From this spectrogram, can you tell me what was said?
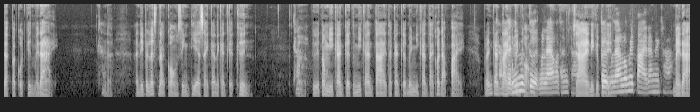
จะปรากฏขึ้นไม่ได้ค่ะนะอันนี้เป็นลักษณะของสิ่งที่อาศัยกันในการเกิดขึ้นค่ะอ่าคือต้องมีการเกิดต้องมีการตาย ถ้าการเกิดไม่มีการตายก็ดับไป เพราะฉะนั้นการค่ะตายแต่ก็เป็นี่นมันของเกิดมาแล้วค่ะท่านคะใช่นี่คือประเกิดเด็นมาแล้วแล้วไม่ตายได้ไหมคะ ไม่ได้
